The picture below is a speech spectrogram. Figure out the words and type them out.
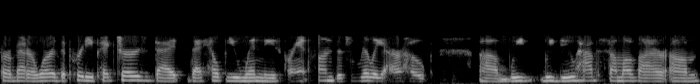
for a better word, the pretty pictures that that help you win these grant funds is really our hope. Um, we we do have some of our um,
